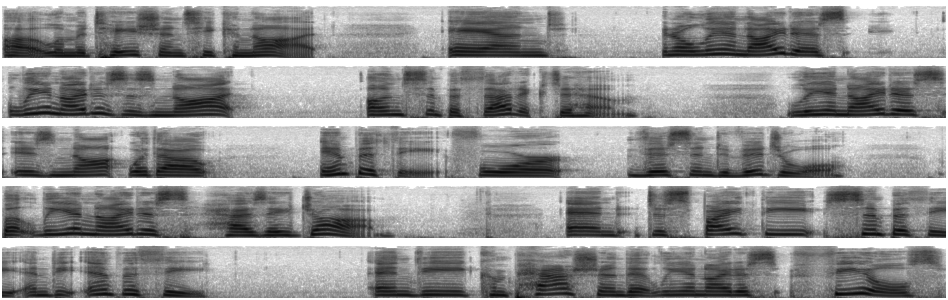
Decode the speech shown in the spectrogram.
uh, limitations he cannot. And you know, Leonidas, Leonidas is not unsympathetic to him. Leonidas is not without empathy for this individual, but Leonidas has a job. And despite the sympathy and the empathy and the compassion that Leonidas feels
